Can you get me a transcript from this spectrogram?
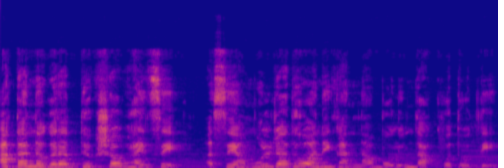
आता नगराध्यक्ष व्हायचे असे अमोल जाधव अनेकांना बोलून दाखवत होते.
